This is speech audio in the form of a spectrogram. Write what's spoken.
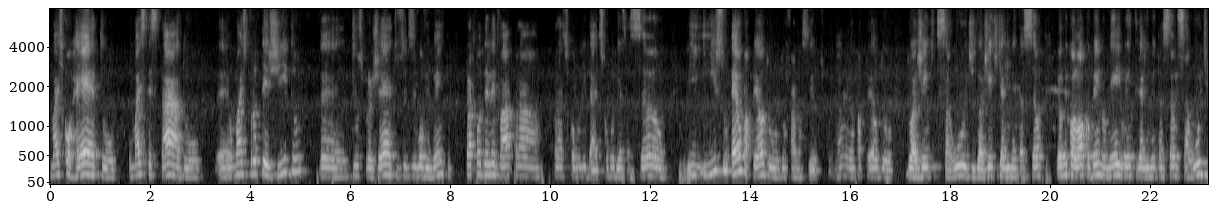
mais correto, o mais testado, é, o mais protegido é, dos projetos de desenvolvimento para poder levar para as comunidades, como orientação, e, e, isso é o papel do, do farmacêutico, né? é o papel do, do agente de saúde, do agente de alimentação. Eu me coloco bem no meio entre alimentação e saúde,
